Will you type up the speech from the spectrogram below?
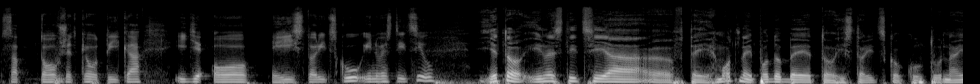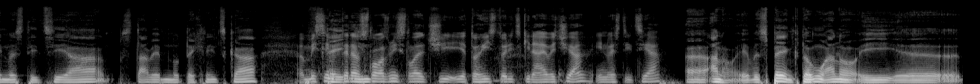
sa toho všetkého týka, ide o historickú investíciu? Je to investícia e, v tej hmotnej podobe, je to historicko-kultúrna investícia, stavebno-technická. Myslím teda v in... slova zmysle, či je to historicky najväčšia investícia? Uh, áno, spejem k tomu, áno. I, uh,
